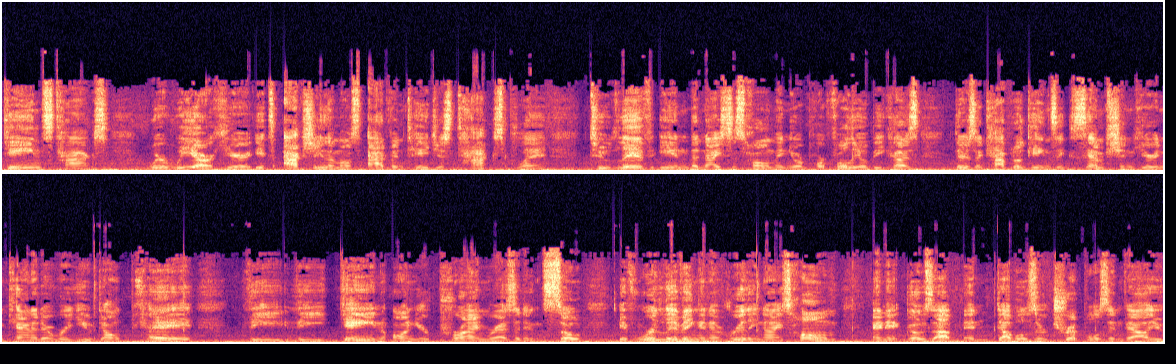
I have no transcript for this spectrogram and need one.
gains tax. Where we are here, it's actually the most advantageous tax play to live in the nicest home in your portfolio because there's a capital gains exemption here in Canada where you don't pay the the gain on your prime residence. So if we're living in a really nice home and it goes up and doubles or triples in value,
